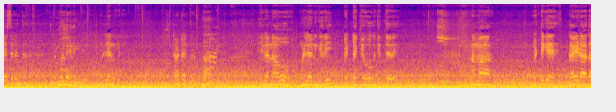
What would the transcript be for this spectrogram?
ಹೆಸರೆಂತ ಮುಳ್ಳಯ್ಯನಗಿರಿ. ಮುಳ್ಳಯ್ಯನಗಿರಿ. ಸ್ಟಾರ್ಟ್ ಆಯ್ತಾ? ಈಗ ನಾವು ಮುಳ್ಳಯ್ಯನಗಿರಿ ಬೆಟ್ಟಕ್ಕೆ ಹೋಗುತ್ತಿದ್ದೇವೆ. ನಮ್ಮ ಒಟ್ಟಿಗೆ ಗೈಡ್ ಆದ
